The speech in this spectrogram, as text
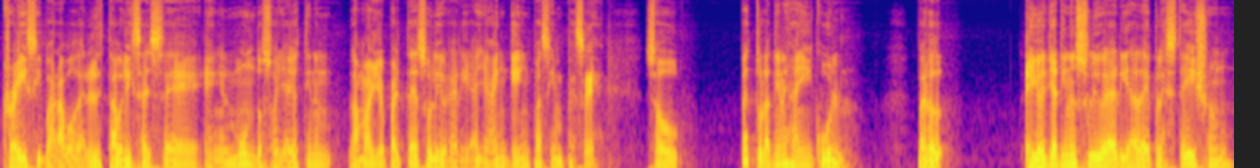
crazy para poder estabilizarse en el mundo. So, ya ellos tienen la mayor parte de su librería ya en Game Pass y en PC. So, pues tú la tienes ahí cool. Pero ellos ya tienen su librería de PlayStation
